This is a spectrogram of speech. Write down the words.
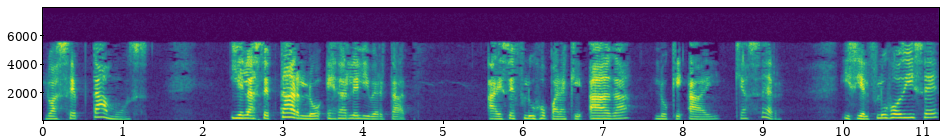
lo aceptamos. Y el aceptarlo es darle libertad a ese flujo para que haga lo que hay que hacer. Y si el flujo dice,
